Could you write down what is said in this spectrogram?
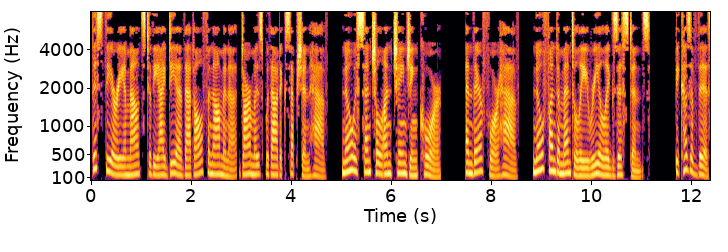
This theory amounts to the idea that all phenomena dharmas without exception have no essential unchanging core, and therefore have no fundamentally real existence. Because of this,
